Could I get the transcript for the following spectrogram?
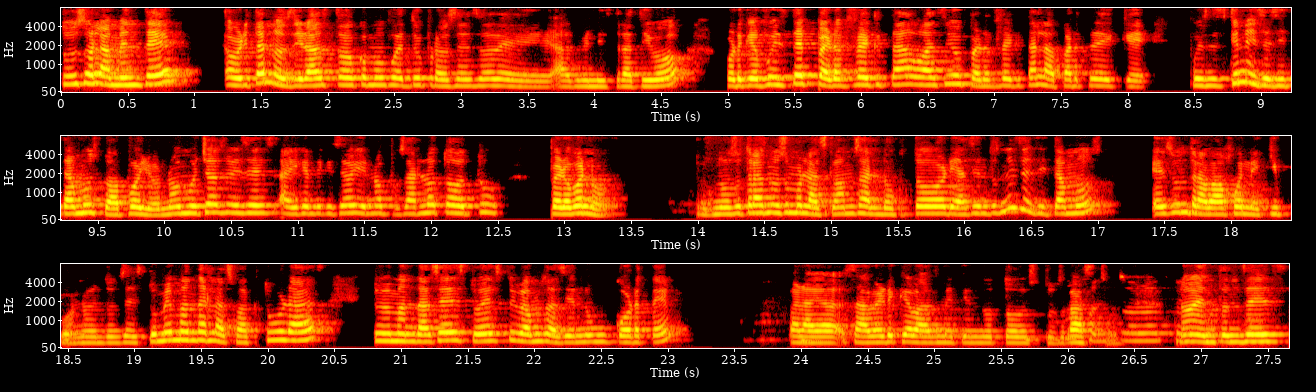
tú solamente ahorita nos dirás todo cómo fue tu proceso de administrativo, porque fuiste perfecta o ha sido perfecta la parte de que, pues es que necesitamos tu apoyo, ¿no? Muchas veces hay gente que dice, oye, no, pues hazlo todo tú, pero bueno, pues nosotras no somos las que vamos al doctor y así, entonces necesitamos, es un trabajo en equipo, ¿no? Entonces tú me mandas las facturas, tú me mandas esto, esto y vamos haciendo un corte para saber que vas metiendo todos tus gastos, ¿no? Entonces,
